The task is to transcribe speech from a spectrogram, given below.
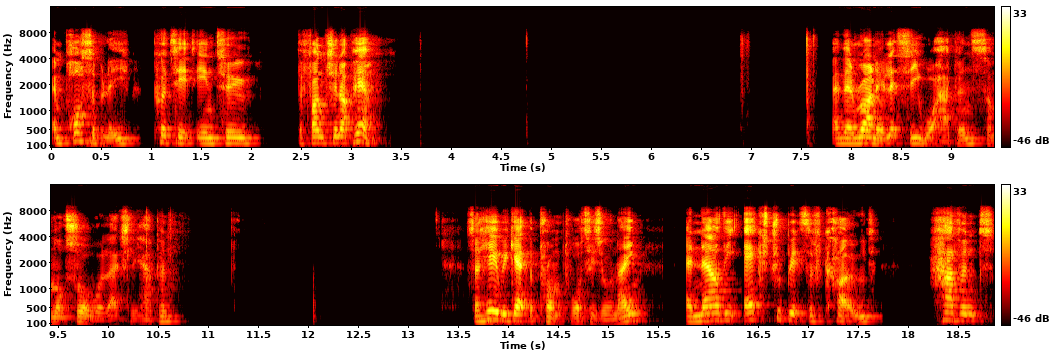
and possibly put it into the function up here. And then run it. Let's see what happens. I'm not sure what will actually happen. So here we get the prompt, what is your name? And now the extra bits of code haven't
